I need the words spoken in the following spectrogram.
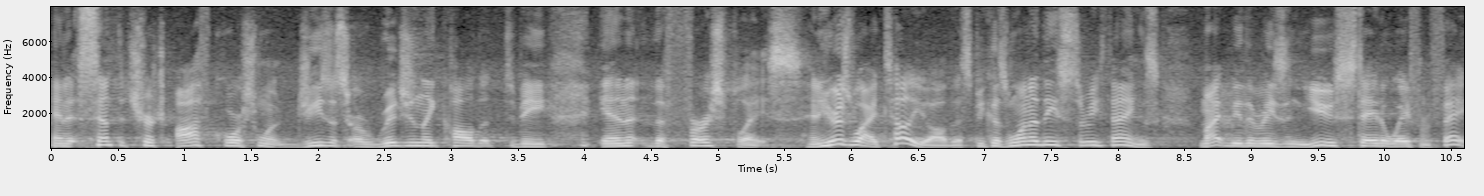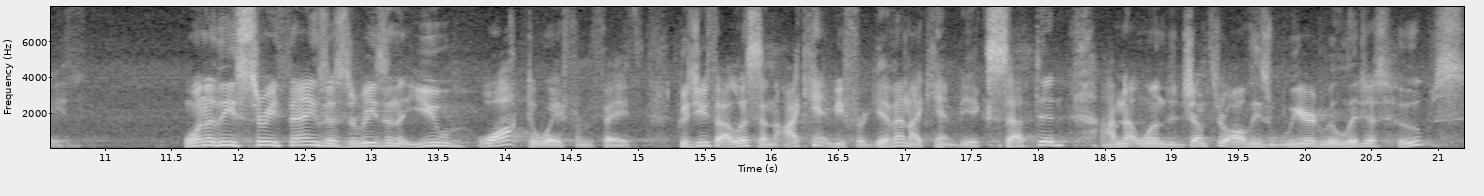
and it sent the church off course from what Jesus originally called it to be in the first place. And here's why I tell you all this because one of these three things might be the reason you stayed away from faith. One of these three things is the reason that you walked away from faith because you thought, listen, I can't be forgiven, I can't be accepted, I'm not willing to jump through all these weird religious hoops.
